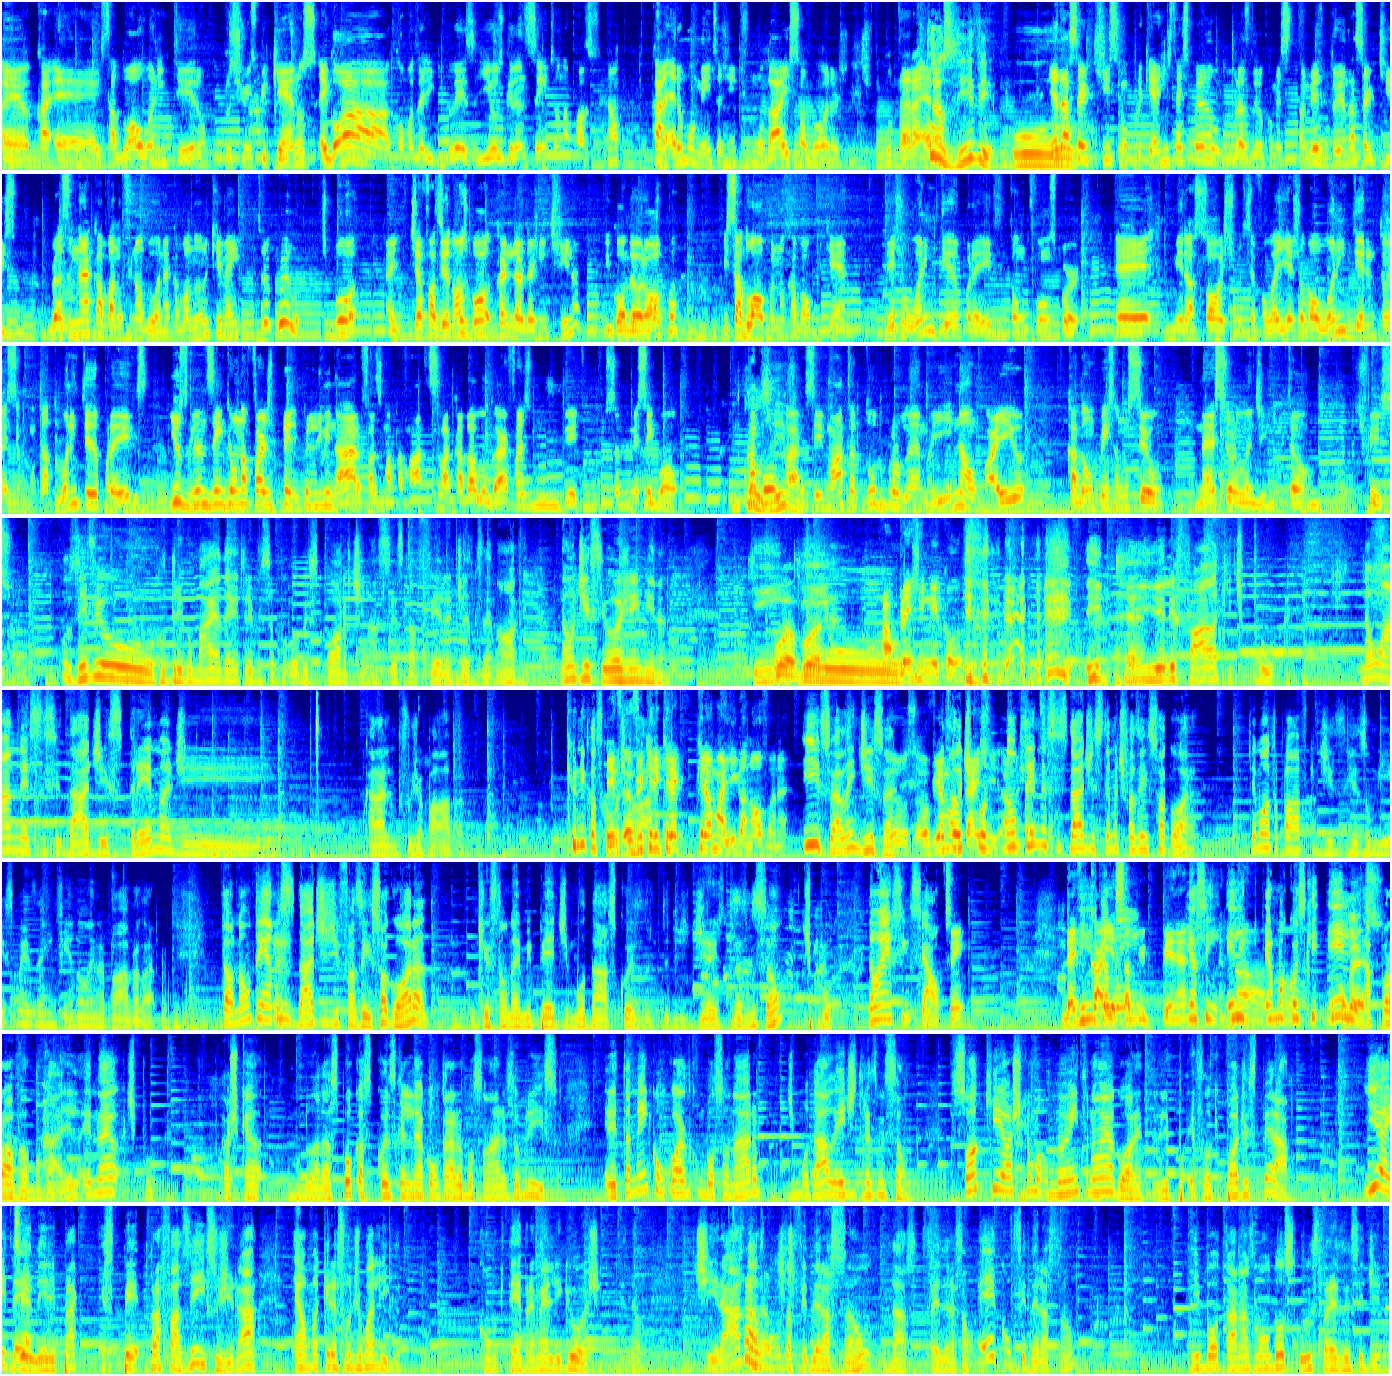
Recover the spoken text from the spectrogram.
é, é, estadual o ano inteiro para os times pequenos. É igual a Copa da Liga Inglesa e os grandes entram na fase final. Cara, era o momento a gente mudar isso agora, gente. Puta, era, era Inclusive, o. Ia dar certíssimo, porque a gente tá esperando o brasileiro começar mesmo, então ia dar certíssimo. O Brasil não ia acabar no final do ano, ia acabar no ano que vem, tranquilo, de boa. A gente já fazia nós igual o calendário da Argentina, igual da Europa, estadual pra não acabar o pequeno. Deixa o ano inteiro pra eles, então vamos supor, é, Mirassol, esse time que você falou, ia jogar o ano inteiro, então ia ser contrato o ano inteiro pra eles, e os grandes entram na fase pre- preliminar, fase mata-mata, sei lá, cada lugar faz um jeito, não precisa também ser igual. Acabou, Inclusive, cara. Você mata todo o problema. E não, aí cada um pensa no seu, né, senhor Landim? Então, difícil. inclusive, o Rodrigo Maia deu entrevista pro Globo Esporte na sexta-feira, dia 19. Não disse hoje, hein, Mina? Que, Boa, que boa. O... Aprende, Nicolas. e que ele fala que, tipo, não há necessidade extrema de. Caralho, me fugiu a palavra. Que o Nicolas acabou Eu, de eu vi falar. que ele queria criar uma liga nova, né? Isso, além disso, é. Eu, eu vi a falou, tipo, a não tem necessidade extrema de fazer isso agora. Tem uma outra palavra que diz resumir isso, mas enfim, eu não lembro a palavra agora. Então, não tem a necessidade de fazer isso agora, em questão da MP, de mudar as coisas de de direito de transmissão. Tipo, não é essencial. Sim. Deve E cair também- essa MP, né? E assim, ele Na- é uma no- coisa que ele Congresso. aprova mudar. Ele, ele não é, tipo, acho que é uma das poucas coisas que ele não é contrário ao Bolsonaro sobre isso. Ele também concorda com o Bolsonaro de mudar a lei de transmissão. Só que eu acho que o mo- o momento não é agora, entendeu? Ele, ele falou que pode esperar. E a ideia Sim. dele pra fazer isso girar é uma criação de uma liga. Como que tem a Premier League hoje, entendeu? Tirar das mãos da federação, da federação e confederação, e botar nas mãos dos clubes para eles decidirem.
